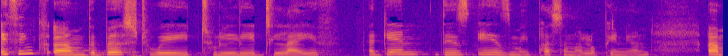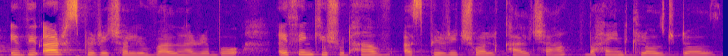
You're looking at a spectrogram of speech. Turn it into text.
I think um, the best way to lead life, again, this is my personal opinion. Um, if you are spiritually vulnerable, I think you should have a spiritual culture behind closed doors.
